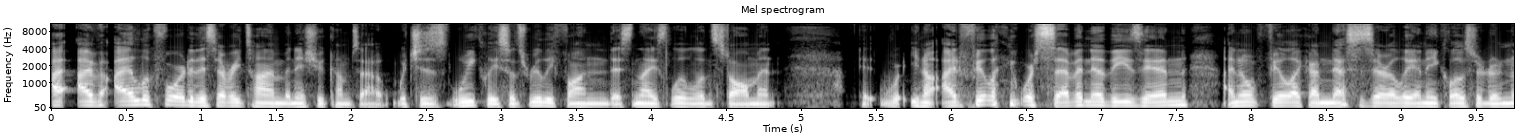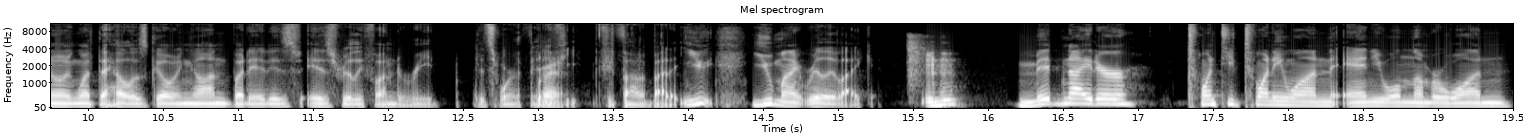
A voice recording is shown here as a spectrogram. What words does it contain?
I, I've, I look forward to this every time an issue comes out, which is weekly. So it's really fun. This nice little installment. It, you know, I feel like we're seven of these in. I don't feel like I'm necessarily any closer to knowing what the hell is going on, but it is is really fun to read. It's worth it if, you, if you thought about it. You you might really like it. Midnighter 2021 annual number one.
